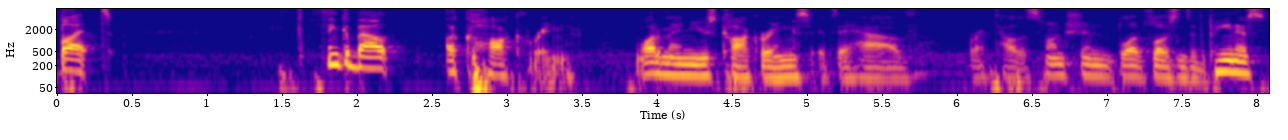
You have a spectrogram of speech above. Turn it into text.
but think about a cock ring. A lot of men use cock rings if they have erectile dysfunction, blood flows into the penis.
